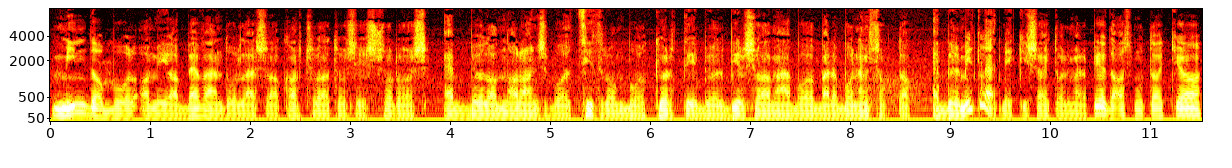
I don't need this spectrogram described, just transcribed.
Mindabból, ami a bevándorlással kapcsolatos és soros, ebből a narancsból, citromból, körtéből, birsalmából, bár abból nem szoktak, ebből mit lehet még kisajtolni? Mert a példa azt mutatja,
